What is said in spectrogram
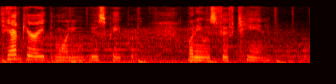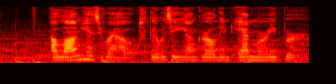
Ted carried the morning newspaper when he was 15. Along his route, there was a young girl named Anne Marie Burr.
